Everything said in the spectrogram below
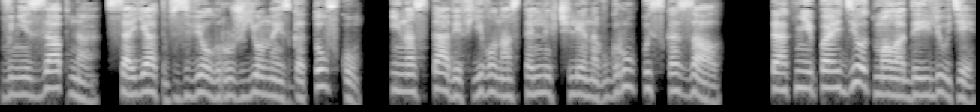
Внезапно Саят взвел ружье на изготовку и, наставив его на остальных членов группы, сказал, «Так не пойдет, молодые люди.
